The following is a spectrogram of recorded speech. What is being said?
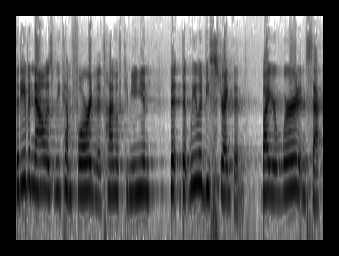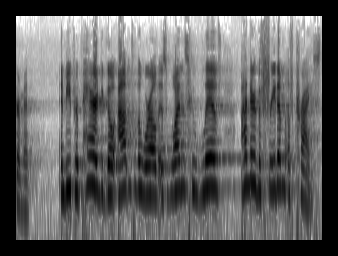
That even now, as we come forward in a time of communion, that, that we would be strengthened by your word and sacrament and be prepared to go out into the world as ones who live under the freedom of Christ,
